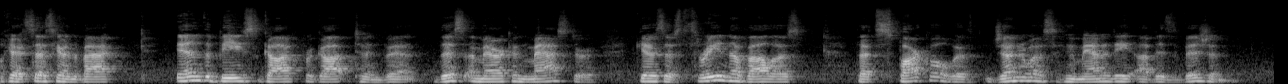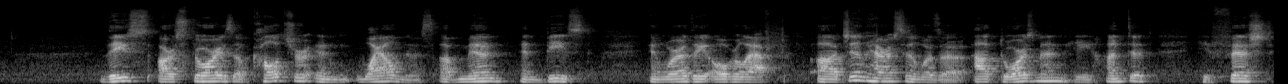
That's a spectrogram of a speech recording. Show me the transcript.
Okay, it says here in the back, in the beast God forgot to invent, this American master gives us three novellas that sparkle with generous humanity of his vision. These are stories of culture and wildness, of men and beast, and where they overlap. Uh, Jim Harrison was an outdoorsman. He hunted, he fished,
